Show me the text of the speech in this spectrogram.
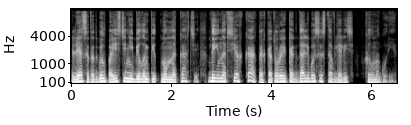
Лес этот был поистине белым пятном на карте, да и на всех картах, которые когда-либо составлялись в Холмогорье.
